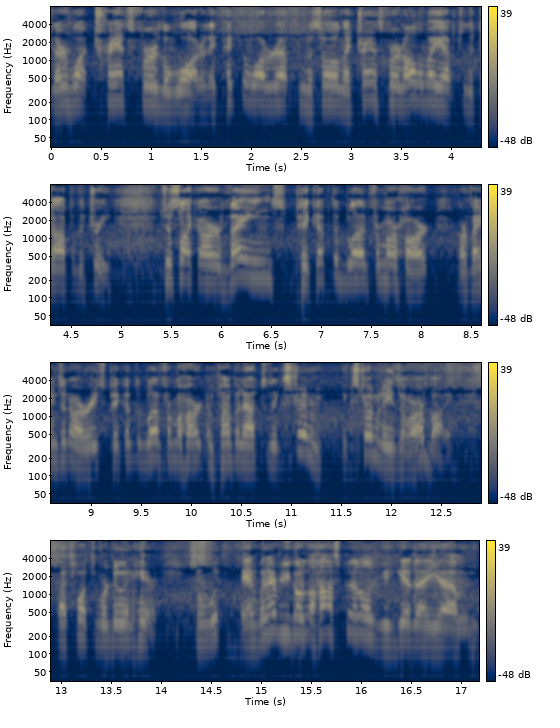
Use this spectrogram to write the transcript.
they're what transfer the water. They pick the water up from the soil and they transfer it all the way up to the top of the tree. Just like our veins pick up the blood from our heart, our veins and arteries pick up the blood from our heart and pump it out to the extrem- extremities of our body. That's what we're doing here. So, and whenever you go to the hospital, you get a um,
